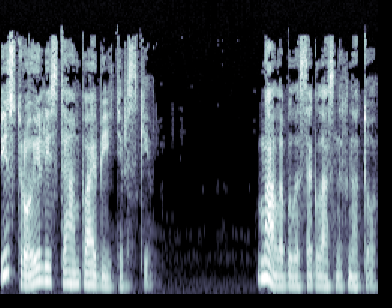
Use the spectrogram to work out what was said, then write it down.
и строились там по-обительски. Мало было согласных на то.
